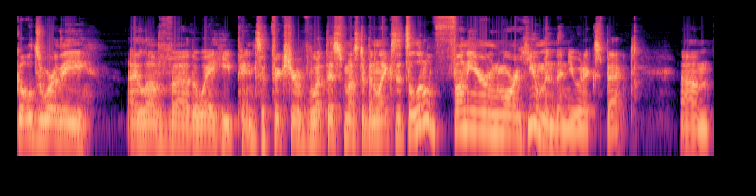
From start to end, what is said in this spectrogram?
Goldsworthy I love uh, the way he paints a picture of what this must have been like. 'cause it's a little funnier and more human than you would expect. Um,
